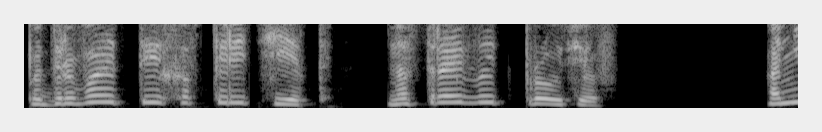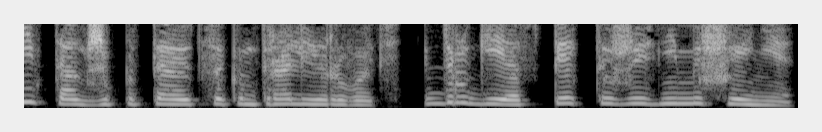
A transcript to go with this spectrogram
подрывает их авторитет, настраивает против. Они также пытаются контролировать и другие аспекты жизни мишени.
